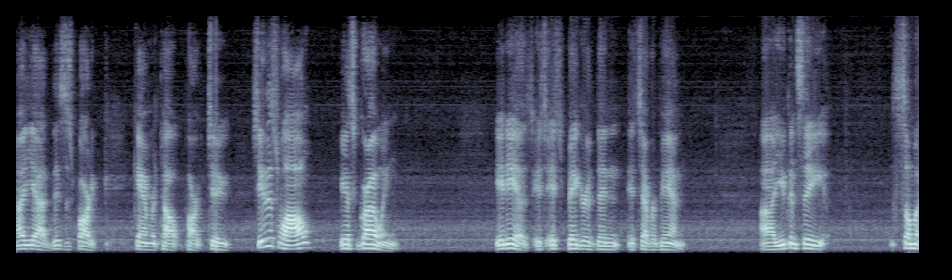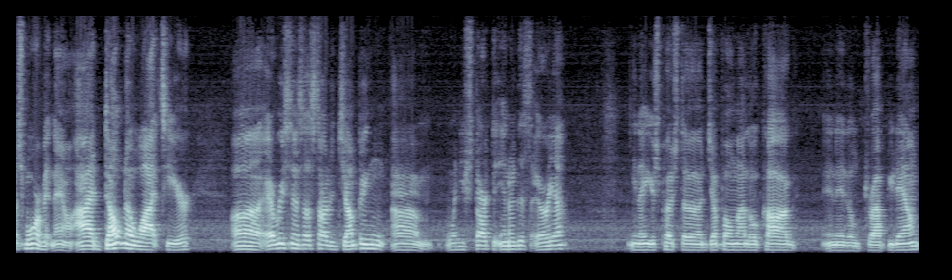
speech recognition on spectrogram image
Oh yeah, this is part of camera talk part two. See this wall? It's growing. It is. It's it's bigger than it's ever been. Uh, you can see so much more of it now. I don't know why it's here. Uh, ever since I started jumping, um, when you start to enter this area, you know, you're supposed to jump on that little cog and it'll drop you down.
